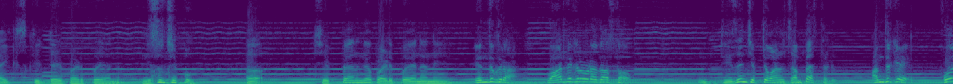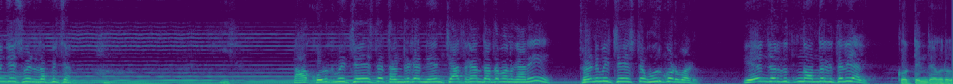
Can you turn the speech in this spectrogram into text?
బైక్ స్కిడ్ అయి పడిపోయాను. నిజం చెప్పు. ఆ, చెప్పానుగా పడిపోయానని. ఎందుకురా? వాడి దగ్గర కూడా దాస్తావు. నిజం చెప్తే వాళ్ళని చంపేస్తాడు. అందుకే ఫోన్ చేసి వీళ్ళు రప్పించాను. నా కొడుకు మీద చేస్తే తండ్రిగా నేను చేతకాని తద్దమని కానీ ఫ్రెండ్ మీద చేస్తే ఊరుకోడు వాడు. ఏం జరుగుతుందో అందరికి తెలియాలి. కొట్టింది ఎవరు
